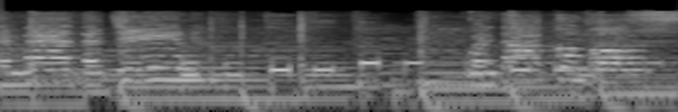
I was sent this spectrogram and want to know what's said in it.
De Medellín cuenta con vos.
